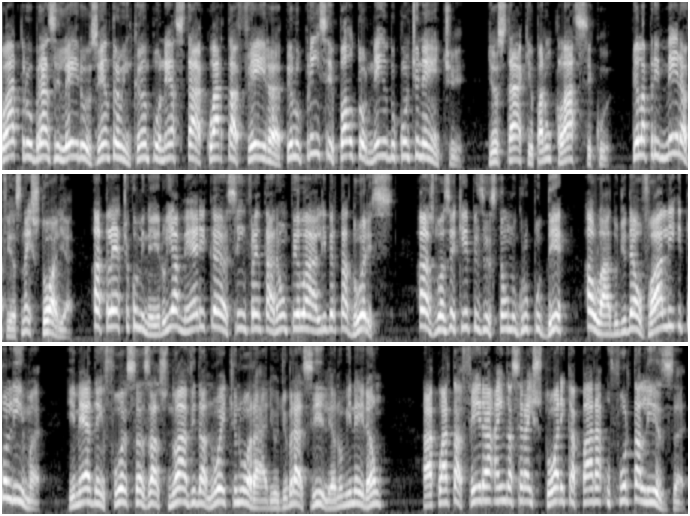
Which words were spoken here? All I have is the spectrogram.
Quatro brasileiros entram em campo nesta quarta-feira pelo principal torneio do continente. Destaque para um clássico. Pela primeira vez na história, Atlético Mineiro e América se enfrentarão pela Libertadores. As duas equipes estão no grupo D, ao lado de Del Valle e Tolima, e medem forças às nove da noite no horário de Brasília, no Mineirão. A quarta-feira ainda será histórica para o Fortaleza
